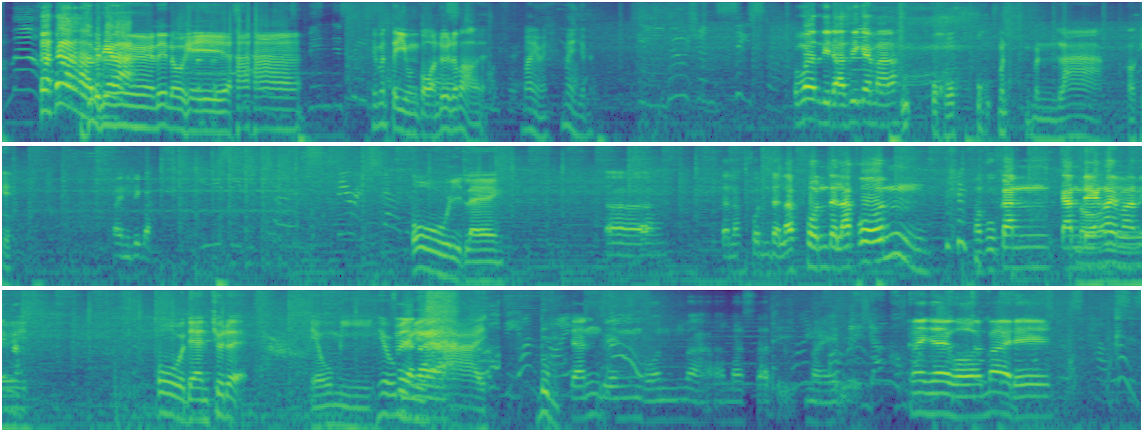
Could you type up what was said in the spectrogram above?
เป็นไงล่ะออเล่นโอเคฮ่าฮ่าที่มันตีมังกรด้วยหรือเปล่าเนี่ยไม่ไหมไม่ใช่ไหมผมว่าดีดาซี่ใกล้มาแล้วโอ้โหโอ้โหมันมันลากโอเค ไปนี่ดีกว่าโอ้ยแรง เอ่อ แต่ละคนแต่ละคนแต่ละคน มากูกันกันแดงให้มานี่มาโอ้แดนช่วยด้วยเฮลมีเฮลช่วยมียังไงอะตายบุ้มฉันเป็นคนบ้ามาสติไม่ป้อมดีเลนดักของเราไม่ใช่คนไม่ดี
